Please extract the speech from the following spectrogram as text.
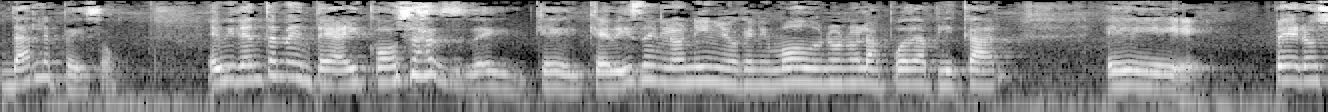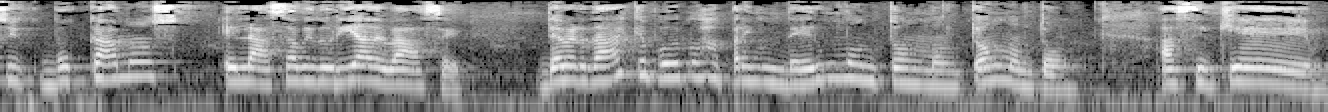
darle peso. Evidentemente hay cosas que, que, dicen los niños que ni modo uno no las puede aplicar, eh, pero si buscamos la sabiduría de base, de verdad es que podemos aprender un montón, montón, montón. Así que,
